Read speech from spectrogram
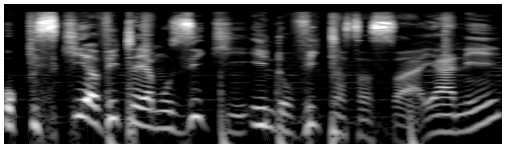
ukisikia vita ya muziki, hii ndo vita sasa. Yani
